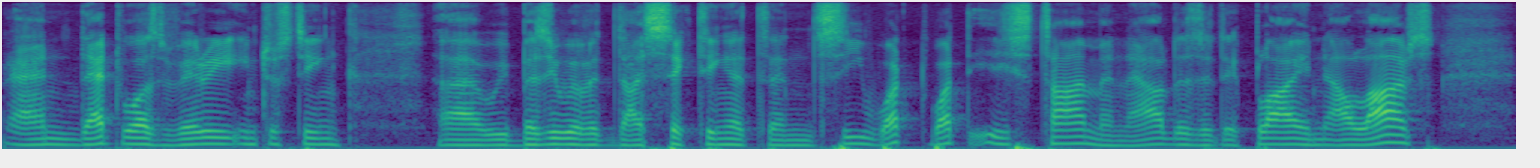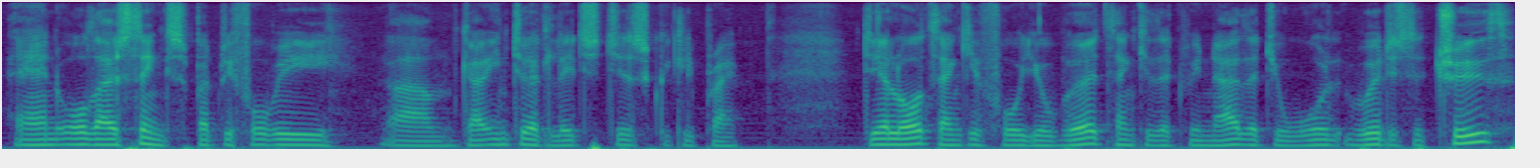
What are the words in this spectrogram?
and that was very interesting. Uh, we're busy with it, dissecting it, and see what what is time and how does it apply in our lives, and all those things. But before we um, go into it, let's just quickly pray. Dear Lord, thank you for your word. Thank you that we know that your word is the truth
